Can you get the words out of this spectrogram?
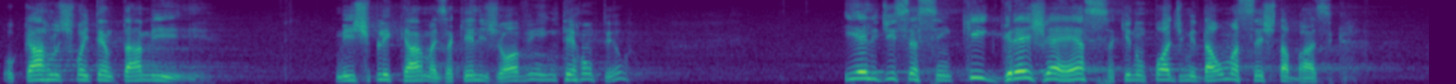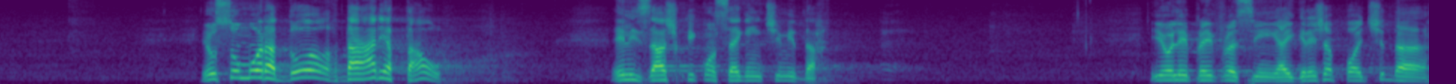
o Carlos foi tentar me, me explicar, mas aquele jovem interrompeu. E ele disse assim: Que igreja é essa que não pode me dar uma cesta básica? Eu sou morador da área tal. Eles acham que conseguem intimidar. E eu olhei para ele e falei assim: a igreja pode te dar,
